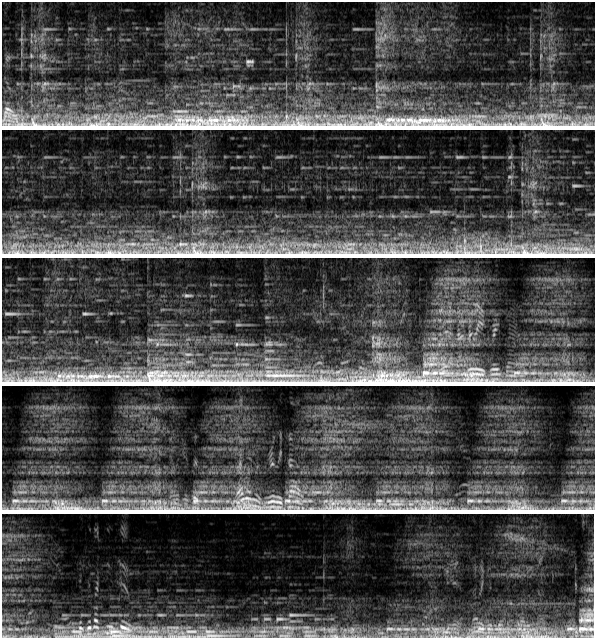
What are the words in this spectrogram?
No. Good luck to you too. Yeah, not a good that? It's just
